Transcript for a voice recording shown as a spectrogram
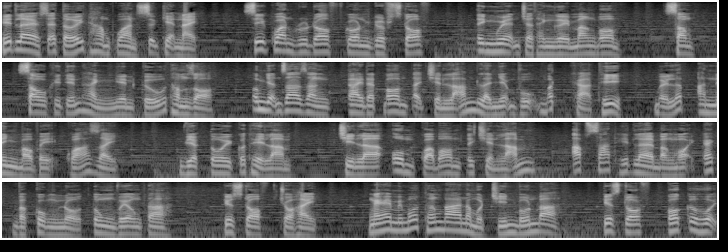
Hitler sẽ tới tham quan sự kiện này. Sĩ quan Rudolf von Gerstorff tình nguyện trở thành người mang bom. Xong, sau khi tiến hành nghiên cứu thăm dò, ông nhận ra rằng cài đặt bom tại triển lãm là nhiệm vụ bất khả thi bởi lớp an ninh bảo vệ quá dày. Việc tôi có thể làm chỉ là ôm quả bom tới triển lãm, áp sát Hitler bằng mọi cách và cùng nổ tung với ông ta. Kirchdorf cho hay, ngày 21 tháng 3 năm 1943, Kirchdorf có cơ hội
